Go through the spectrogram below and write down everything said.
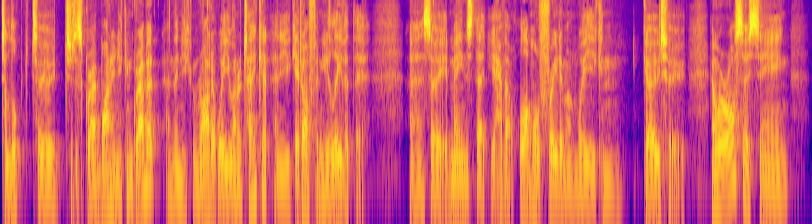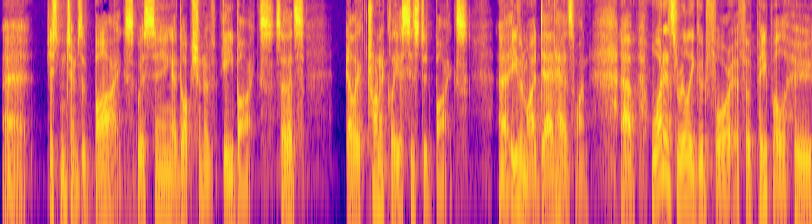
to look to, to just grab one and you can grab it and then you can ride it where you want to take it and you get off and you leave it there. Uh, so it means that you have a lot more freedom on where you can go to. And we're also seeing, uh, just in terms of bikes, we're seeing adoption of e-bikes. So that's electronically assisted bikes. Uh, even my dad has one. Uh, what it's really good for for people who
